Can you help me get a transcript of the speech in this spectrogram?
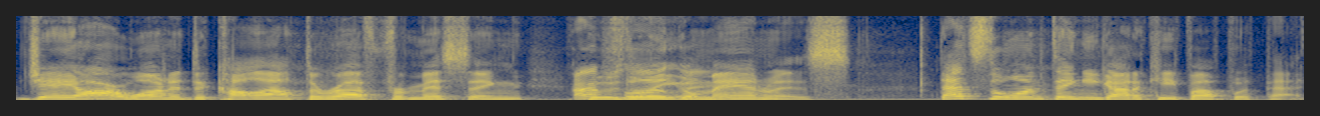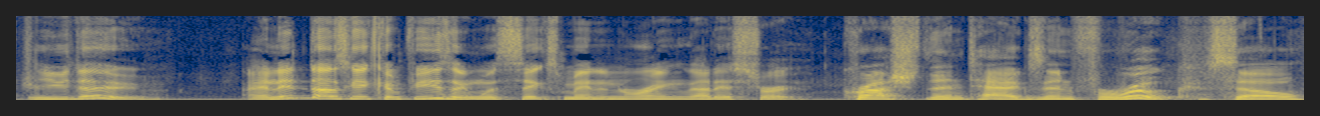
Jr. wanted to call out the ref for missing who the legal man was. That's the one thing you got to keep up with, Patrick. You do. And it does get confusing with six men in the ring. That is true. Crush then tags in Farouk. So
